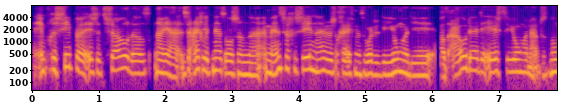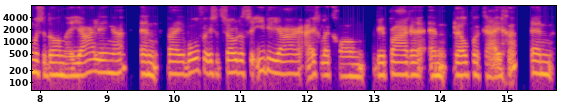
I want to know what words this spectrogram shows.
In principe is het zo dat, nou ja, het is eigenlijk net als een, eh, een mensengezin. Hè. Dus op een gegeven moment worden die jongen die wat ouder, de eerste jongen, nou dat noemen ze dan uh, jaarlingen. En bij wolven is het zo dat ze ieder jaar eigenlijk gewoon weer paren en welpen krijgen. En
